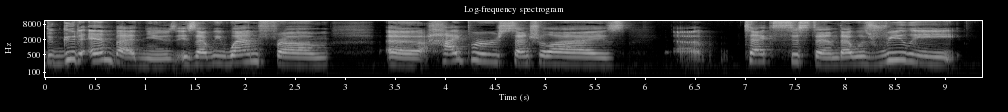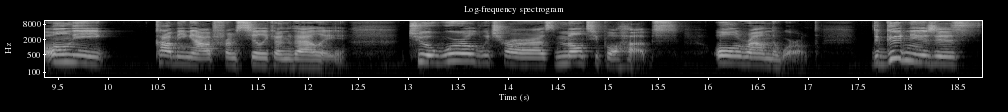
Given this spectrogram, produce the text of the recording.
the good and bad news is that we went from a hyper centralized uh, tech system that was really only coming out from Silicon Valley to a world which has multiple hubs all around the world. The good news is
